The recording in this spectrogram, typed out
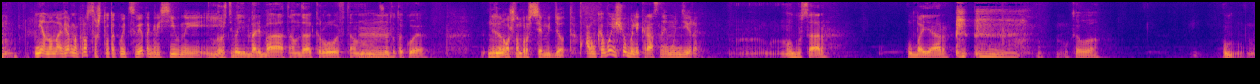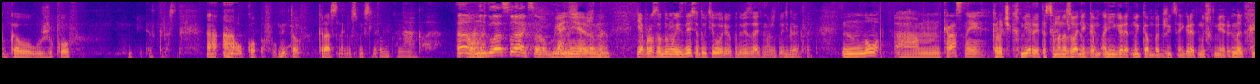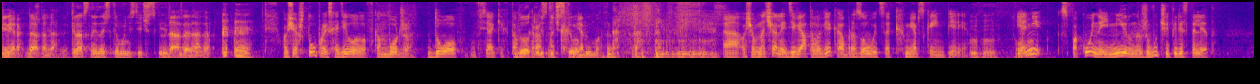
Не, ну, наверное, просто что такой цвет агрессивный. И... Может, типа и борьба, там, да, кровь, там, что-то такое. Не знаю, может, он просто всем идет. А у кого еще были красные мундиры? У гусар, у бояр. У кого? У кого? У жуков? Нет, крас- А, а, у копов, у ментов. Красные, ну, в смысле. А, он англосаксом, блин. Конечно. Я просто думаю, и здесь эту теорию подвязать, может быть, как-то. Но ам, красные... Короче, хмеры это само название. кам- Они не говорят, мы камбоджийцы, они говорят, мы хмеры. Мы хмеры. Да, да, да. Красные, значит, коммунистические. Да, да, да, да. Вообще, что происходило в Камбодже до всяких там До красных туристического кхмер? бума. Да, да, да. А, В общем, в начале 9 века образовывается Кхмерская империя. И они спокойно и мирно живут 400 лет.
